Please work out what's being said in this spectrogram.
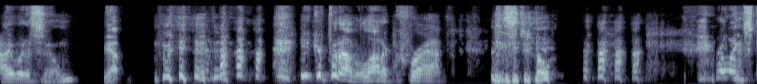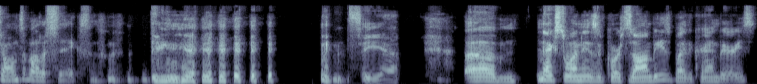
I would assume. Yep. you could put out a lot of crap still Rolling Stones about a six. so yeah. Um, next one is of course Zombies by the Cranberries.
